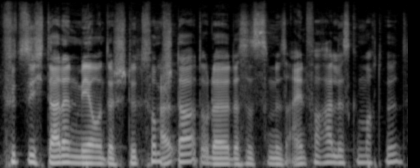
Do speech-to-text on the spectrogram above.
Fühlt sich da dann mehr unterstützt vom Staat oder dass es zumindest einfach alles gemacht wird?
